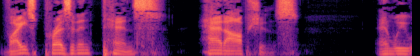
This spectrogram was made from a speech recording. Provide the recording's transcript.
Vice President Pence had options and we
